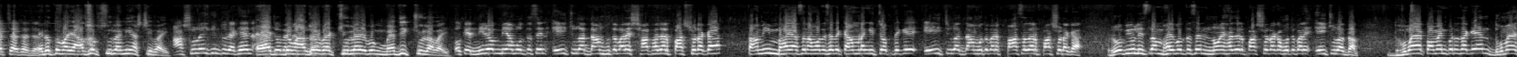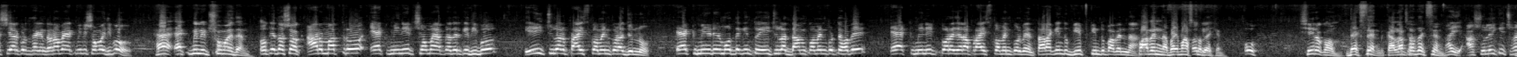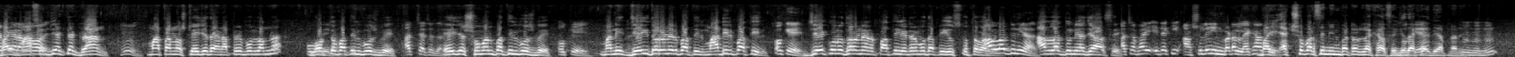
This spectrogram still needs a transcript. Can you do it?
আচ্ছা আচ্ছা আচ্ছা। এটা তো ভাই আজব চুলা নিয়ে আসছি ভাই। আসলেই কিন্তু দেখেন একদম আজব এক চুলা এবং ম্যাজিক চুলা ভাই। ওকে নীরব মিয়া বলতেছেন এই চুলার দাম হতে পারে সাত হাজার পাঁচশো টাকা। তামিম ভাই আছেন আমাদের সাথে কামরাঙ্গি চপ থেকে এই চুলার দাম হতে পারে পাঁচ হাজার পাঁচশো টাকা। রবিউল ইসলাম ভাই বলতেছেন নয় হাজার পাঁচশো টাকা হতে পারে এই চুলার দাম। ধোমায়া কমেন্ট করতে থাকেন ধোমায়া শেয়ার করতে থাকেন। রানা ভাই এক মিনিট সময় দিব? হ্যাঁ এক মিনিট সময় দেন। ওকে দর্শক আর মাত্র এক মিনিট সময় আপনাদেরকে দিব এই চুলার প্রাইস কমেন্ট করার জন্য। এক মিনিটের মধ্যে কিন্তু এই চুলার দাম কমেন্ট করতে হবে। এক মিনিট পরে যারা প্রাইস কমেন্ট করবেন তারা কিন্তু গিফট কিন্তু পাবেন না। পাবেন না ভাই মাছটা দেখেন। ও সেই রকম। দেখছেন কালারটা দেখছেন। ভাই আসলেই কি ছয় টাকা মাছের যে একটা গ্রান হুম। মাথা নষ্ট এই যে দেখেন আপনি বললাম না গর্ত। পাতিল বসবে। আচ্ছা আচ্ছা এই যে সমান পাতিল বসবে। ওকে। মানে যেই ধরনের পাতিল মাটির পাতিল ওকে। যে কোনো ধরনের পাতিল এটার মধ্যে আপনি ইউজ করতে আল্লাহ পারবেন দুনিয়ার? আল্লাহর দুনিয়া যা আছে। আচ্ছা ভাই এটা কি আসলেই ইনভার্টার লেখা ভাই আছে? একশো পার্সেন্ট ইনভার্টার লেখা আছে এই যে. দেখাই দিই আপনার।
